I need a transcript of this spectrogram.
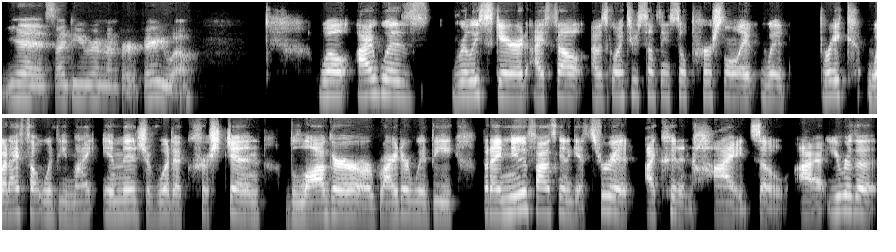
Yes, I do remember very well. Well, I was really scared. I felt I was going through something so personal, it would break what I felt would be my image of what a Christian blogger or writer would be. But I knew if I was going to get through it, I couldn't hide. So I, you were the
